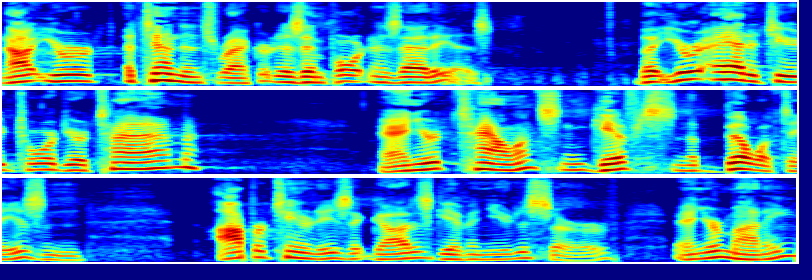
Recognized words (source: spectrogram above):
not your attendance record, as important as that is, but your attitude toward your time and your talents and gifts and abilities and opportunities that God has given you to serve, and your money,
